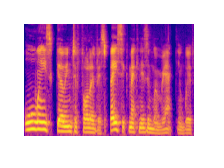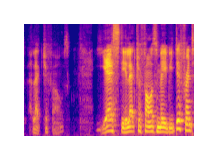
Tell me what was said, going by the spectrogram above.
always going to follow this basic mechanism when reacting with electrophiles. Yes, the electrophiles may be different,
